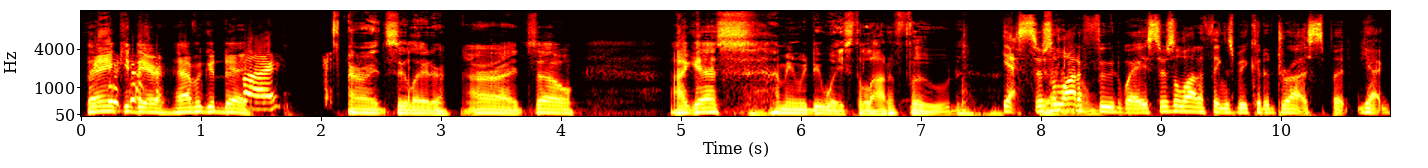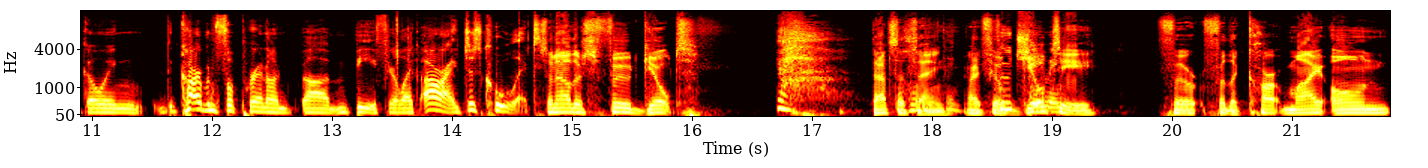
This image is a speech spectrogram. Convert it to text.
Thank you, dear. Have a good day. Bye. All right, see you later. All right, so I guess, I mean, we do waste a lot of food. Yes, there's a lot of food waste. There's a lot of things we could address, but yeah, going the carbon footprint on um, beef. You're like, all right, just cool it. So now there's food guilt. That's the whole thing. thing. I feel Food shaming. guilty for for the car my own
